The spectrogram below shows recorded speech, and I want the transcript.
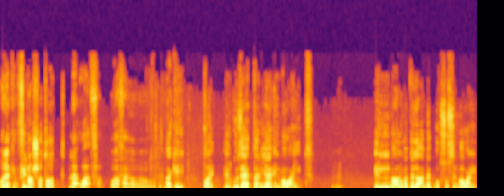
ولكن في نشاطات لا واقفة واقفة. أكيد. طيب الجزئية الثانية المواعيد. المعلومات اللي عندك بخصوص المواعيد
